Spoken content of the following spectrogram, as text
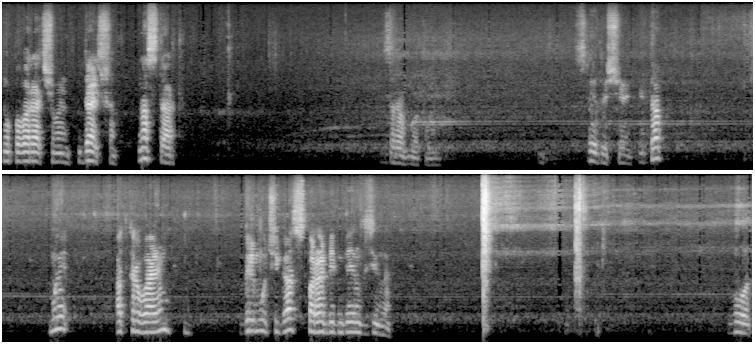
мы поворачиваем дальше на старт. Заработаем. Следующий этап. Мы открываем гремучий газ с парабензина. Вот.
